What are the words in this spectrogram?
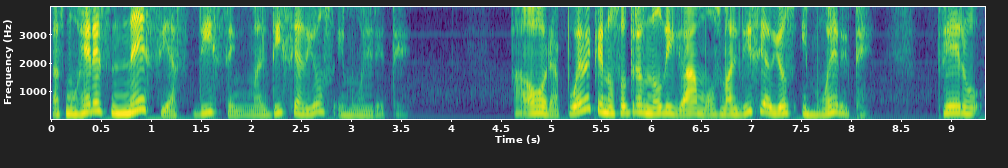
las mujeres necias dicen, maldice a Dios y muérete. Ahora, puede que nosotras no digamos, maldice a Dios y muérete, pero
